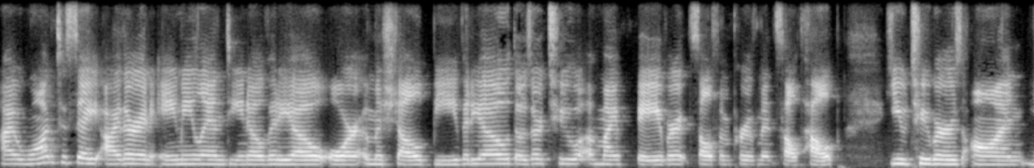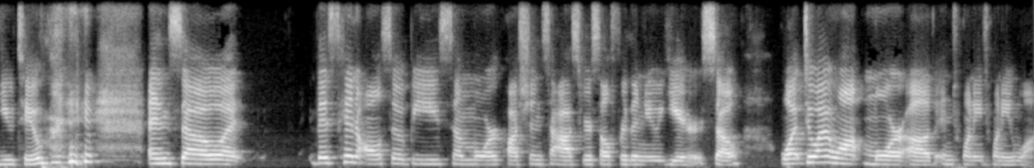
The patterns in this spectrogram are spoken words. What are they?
I want to say either an Amy Landino video or a Michelle B video. Those are two of my favorite self improvement, self help YouTubers on YouTube. and so uh, this can also be some more questions to ask yourself for the new year. So, what do I want more of in 2021?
